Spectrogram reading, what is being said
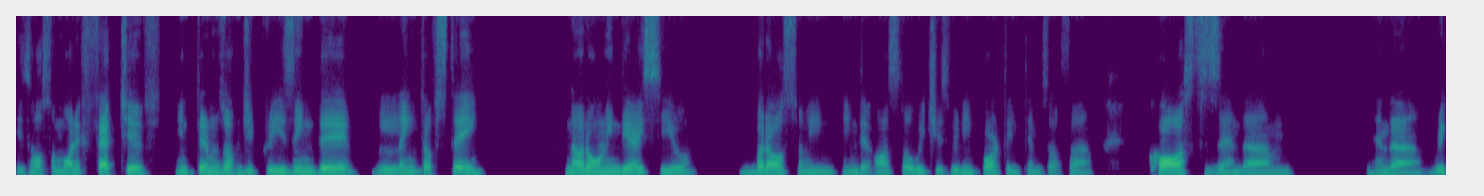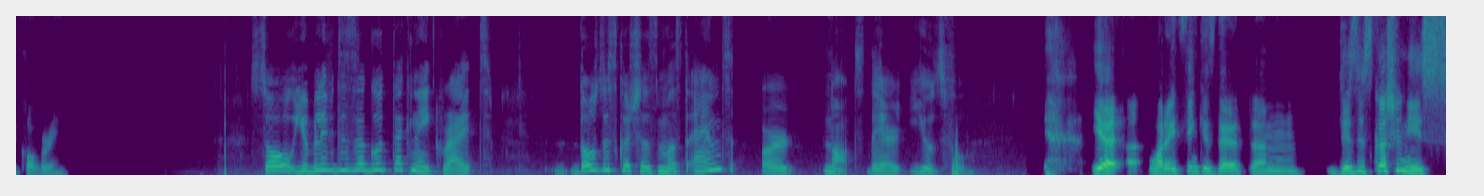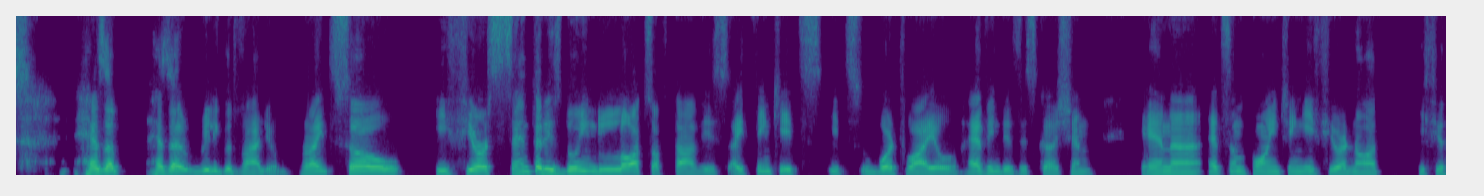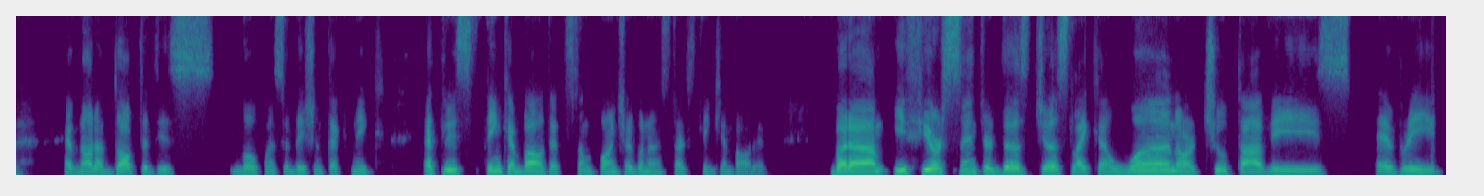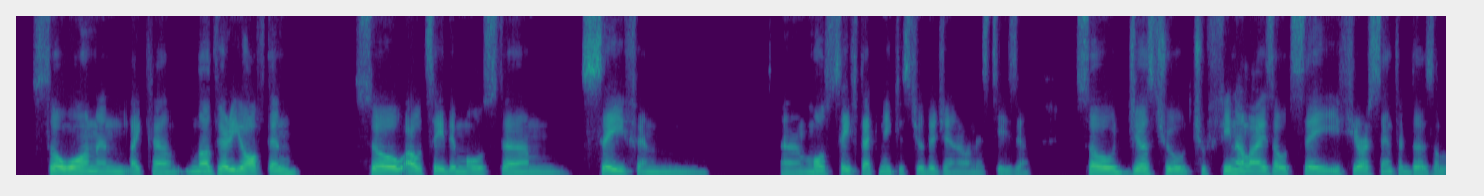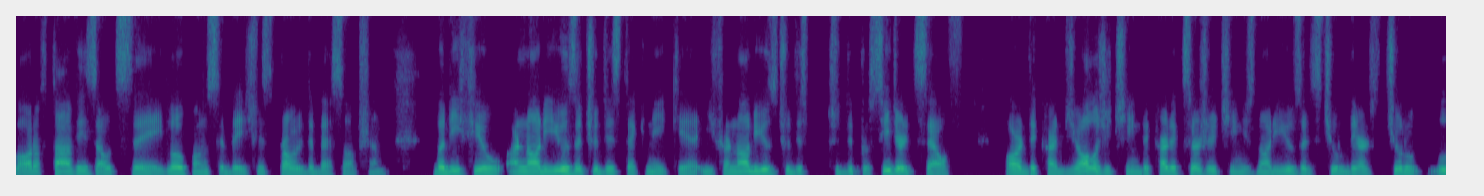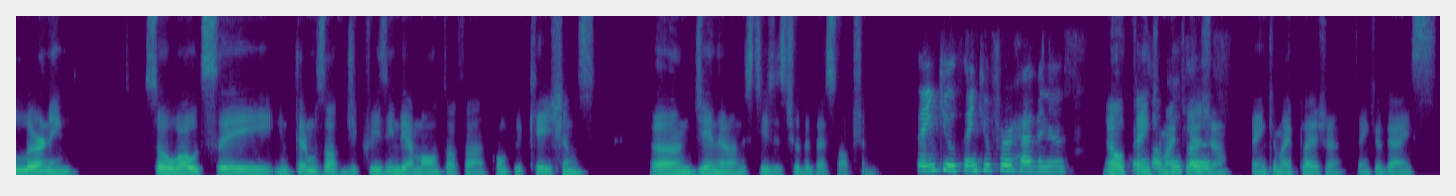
it's also more effective in terms of decreasing the length of stay, not only in the ICU, but also in, in the hospital, which is really important in terms of uh, costs and um, and uh, recovering. So you believe this is a good technique, right? Those discussions must end or not? They are useful. Yeah, uh, what I think is that um, this discussion is has a has a really good value, right? So if your center is doing lots of TAVIs, I think it's it's worthwhile having this discussion. And uh, at some point, and if you are not, if you have not adopted this low sedation technique, at least think about at some point you're going to start thinking about it. But um, if your center does just like a one or two TAVIs every so on and like uh, not very often, so I would say the most um, safe and uh, most safe technique is to the general anesthesia. So just to, to finalize, I would say if your center does a lot of TAVIs, I would say local sedation is probably the best option. But if you are not used to this technique, uh, if you're not used to this to the procedure itself, or the cardiology team, the cardiac surgery team is not used, it's still they're still learning. So I would say in terms of decreasing the amount of uh, complications, um, general anesthesia is still the best option. Thank you. Thank you for having us. Oh, thank you. My pleasure. Thank you. My pleasure. Thank you, guys.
